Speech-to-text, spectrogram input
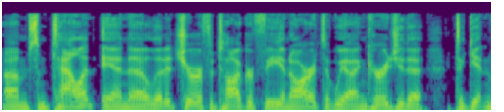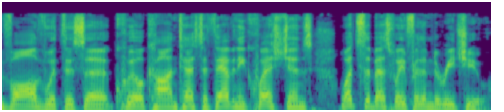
um, some talent in uh, literature, photography, and art, we encourage you to, to get involved with this uh, quill contest. If they have any questions, what's the best way for them to reach you?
